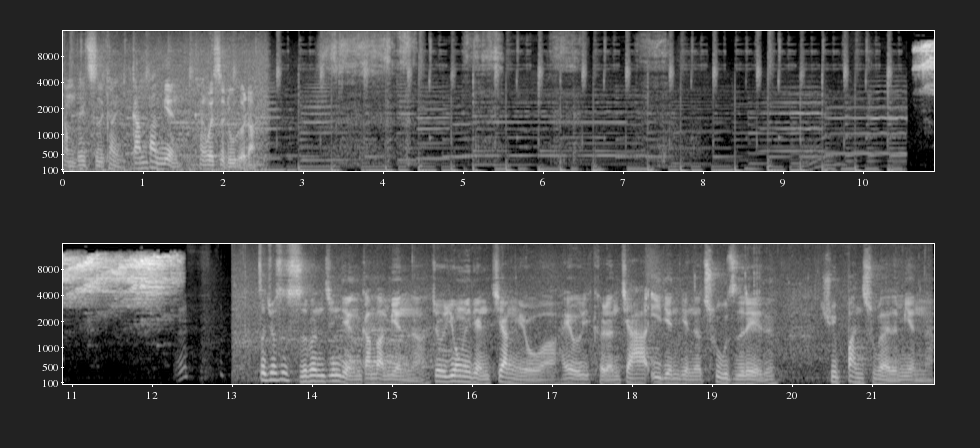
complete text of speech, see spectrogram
那我们再吃看干拌面，看会是如何的。这就是十分经典的干拌面啊，就用一点酱油啊，还有可能加一点点的醋之类的，去拌出来的面呐。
